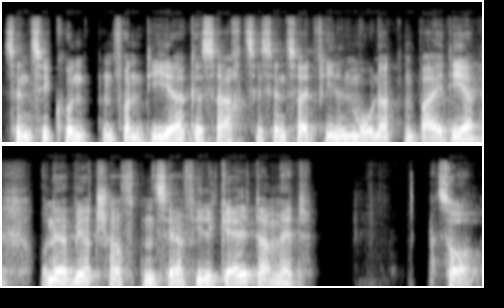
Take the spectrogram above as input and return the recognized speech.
sind sie Kunden von dir, gesagt, sie sind seit vielen Monaten bei dir und erwirtschaften sehr viel Geld damit. So,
